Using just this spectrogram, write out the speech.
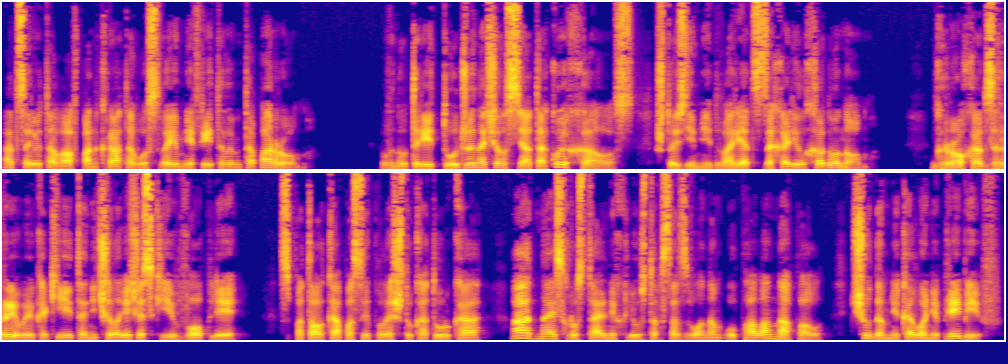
отсалютовав Панкратову своим нефритовым топором. Внутри тут же начался такой хаос, что Зимний дворец заходил ходуном. Грохот, взрывы, какие-то нечеловеческие вопли. С потолка посыпалась штукатурка, а одна из хрустальных люстр со звоном упала на пол, чудом никого не прибив.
